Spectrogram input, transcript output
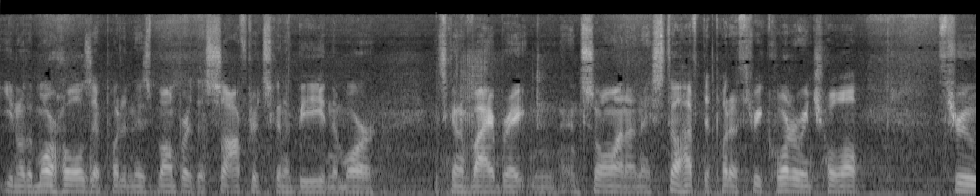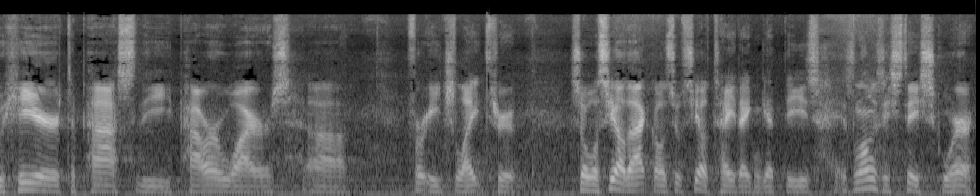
you know, the more holes I put in this bumper, the softer it's going to be and the more it's going to vibrate and, and so on. And I still have to put a three quarter inch hole through here to pass the power wires uh, for each light through. So we'll see how that goes. We'll see how tight I can get these. As long as they stay square,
